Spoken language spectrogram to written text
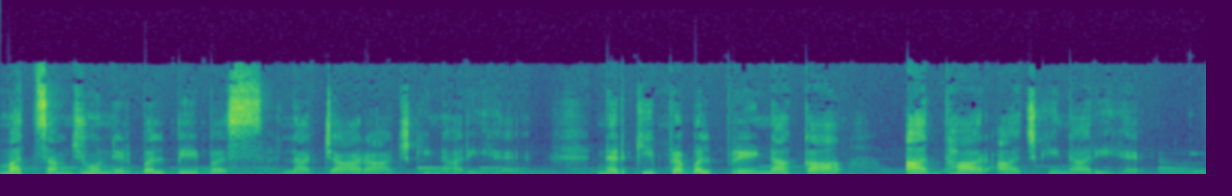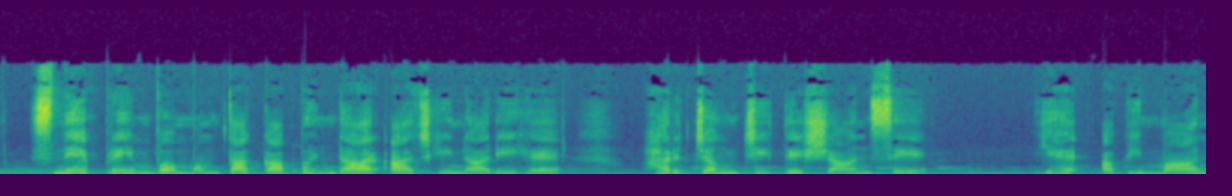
मत समझो निर्बल बेबस, लाचार आज की नारी है। नर की प्रबल प्रेरणा का आधार आज की नारी है। स्नेह, प्रेम व ममता का भंडार आज की नारी है। हर जंग जीते शान से यह अभिमान,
